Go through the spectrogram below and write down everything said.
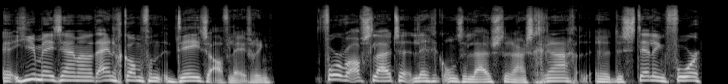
Eh, hiermee zijn we aan het einde gekomen van deze aflevering. Voor we afsluiten leg ik onze luisteraars graag eh, de stelling voor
